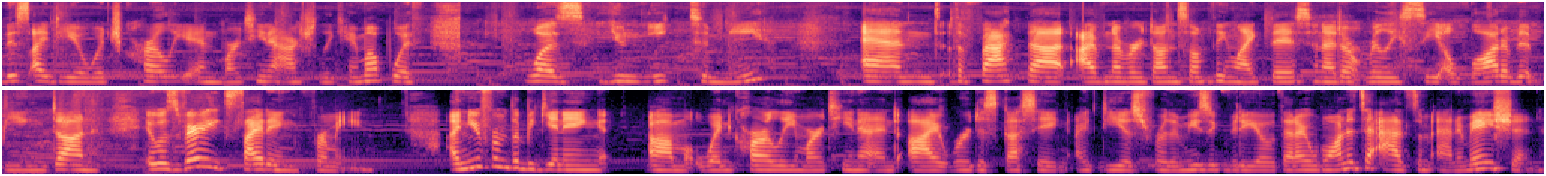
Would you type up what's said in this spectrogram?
this idea, which Carly and Martina actually came up with, was unique to me. And the fact that I've never done something like this and I don't really see a lot of it being done, it was very exciting for me. I knew from the beginning um, when Carly, Martina, and I were discussing ideas for the music video that I wanted to add some animation.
